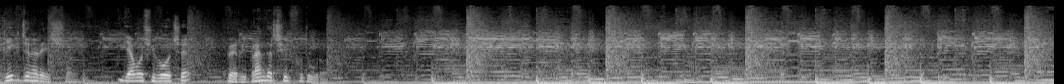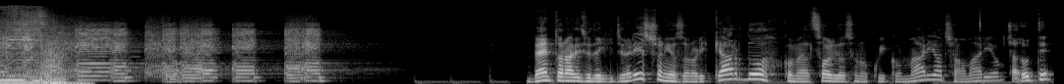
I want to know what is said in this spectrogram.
Geek Generation. Diamoci voce per riprenderci il futuro. Bentornati su The Geek Generation, io sono Riccardo, come al solito sono qui con Mario. Ciao Mario. Ciao a tutti.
